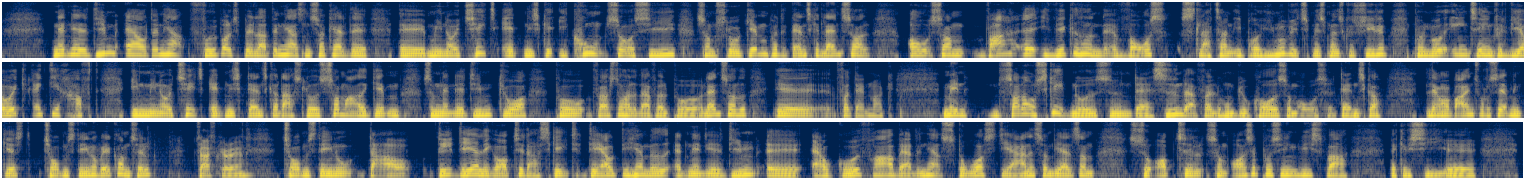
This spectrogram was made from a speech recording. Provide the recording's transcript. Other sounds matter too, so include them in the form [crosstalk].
Nathaniel Dim er jo den her fodboldspiller, den her sådan såkaldte øh, minoritetsetniske ikon, så at sige, som slog igennem på det danske landshold, og som var øh, i virkeligheden øh, vores Zlatan Ibrahimovic, hvis man skulle sige det på en måde en til en, for vi har jo ikke rigtig haft en minoritetsetnisk dansker, der har slået så meget igennem, som Nathaniel Dim gjorde på førsteholdet, i hvert fald på landsholdet øh, for Danmark. Men så er der jo sket noget siden da, siden i hvert fald hun blev kåret som årets dansker. Lad mig bare introducere min gæst, Torben Steno. Velkommen til. Tak skal du have. Torben Steno, der er jo det, det, jeg lægger op til, der er sket, det er jo det her med, at Nadia Dim øh, er jo gået fra at være den her store stjerne, som vi alle sammen så op til, som også på sin vis var, hvad kan vi sige, øh,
